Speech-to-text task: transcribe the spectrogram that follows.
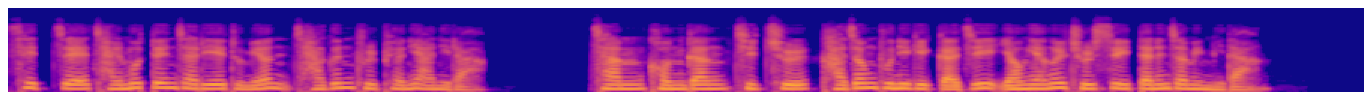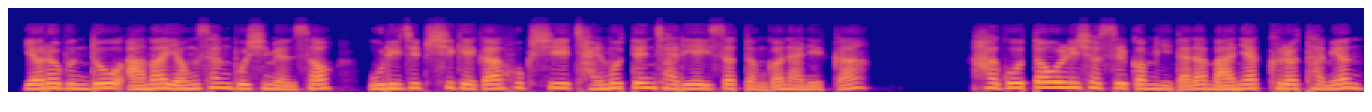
셋째, 잘못된 자리에 두면 작은 불편이 아니라 잠, 건강, 지출, 가정 분위기까지 영향을 줄 수 있다는 점입니다. 여러분도 아마 영상 보시면서 우리 집 시계가 혹시 잘못된 자리에 있었던 건 아닐까? 하고 떠올리셨을 겁니다. 만약 그렇다면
